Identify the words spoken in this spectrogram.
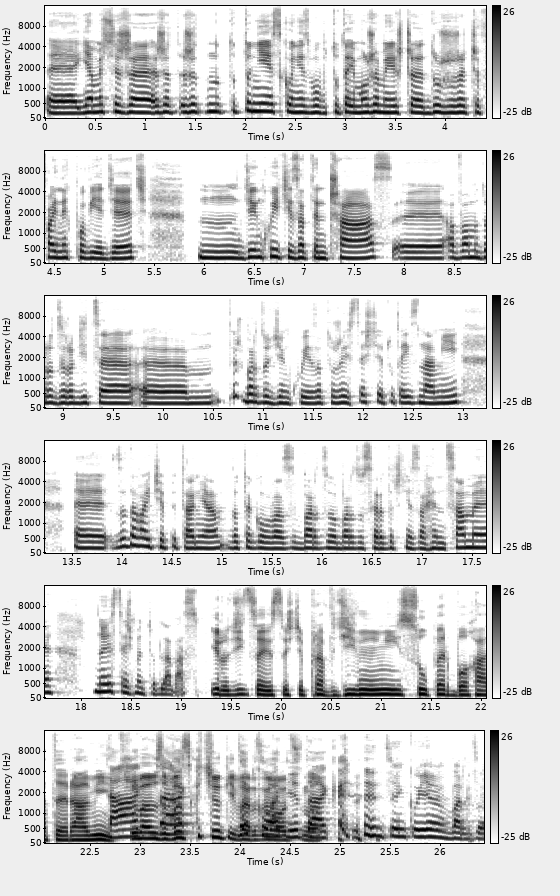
E, ja myślę, że, że, że no to, to nie jest koniec, bo tutaj możemy jeszcze dużo rzeczy fajnych powiedzieć. Mm, Dziękuję Ci za ten czas, e, a Wam, drodzy rodzice, też bardzo dziękuję za to, że jesteście tutaj z nami. E, Zadawajcie pytania, do tego Was bardzo, bardzo serdecznie zachęcamy. No, jesteśmy tu dla Was. I rodzice, jesteście prawdziwymi superbohaterami. Tak, Trzymam za tak, was kciuki bardzo Dokładnie mocno. tak. Dziękujemy bardzo.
